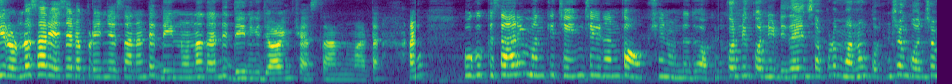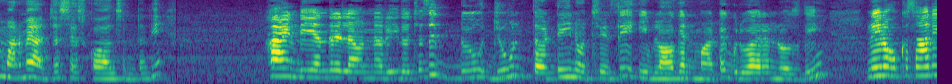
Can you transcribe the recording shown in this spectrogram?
ఈ రెండోసారి వేసేటప్పుడు ఏం చేస్తానంటే దీన్ని ఉన్నదాన్ని దీనికి జాయిన్ చేస్తాను అనమాట ఒక్కొక్కసారి మనకి చేంజ్ చేయడానికి ఆప్షన్ ఉండదు. అక్కడ కొన్ని కొన్ని డిజైన్స్ అప్పుడు మనం కొంచెం కొంచెం మనమే అడ్జస్ట్ చేసుకోవాల్సి ఉంటుంది. హాయ్ అండి అందరు ఎలా ఉన్నారు? ఇది వచ్చేసి జూన్ థర్టీన్ వచ్చేసి ఈ వ్లాగ్ అనమాట గురువారం రోజుది. నేను ఒకసారి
